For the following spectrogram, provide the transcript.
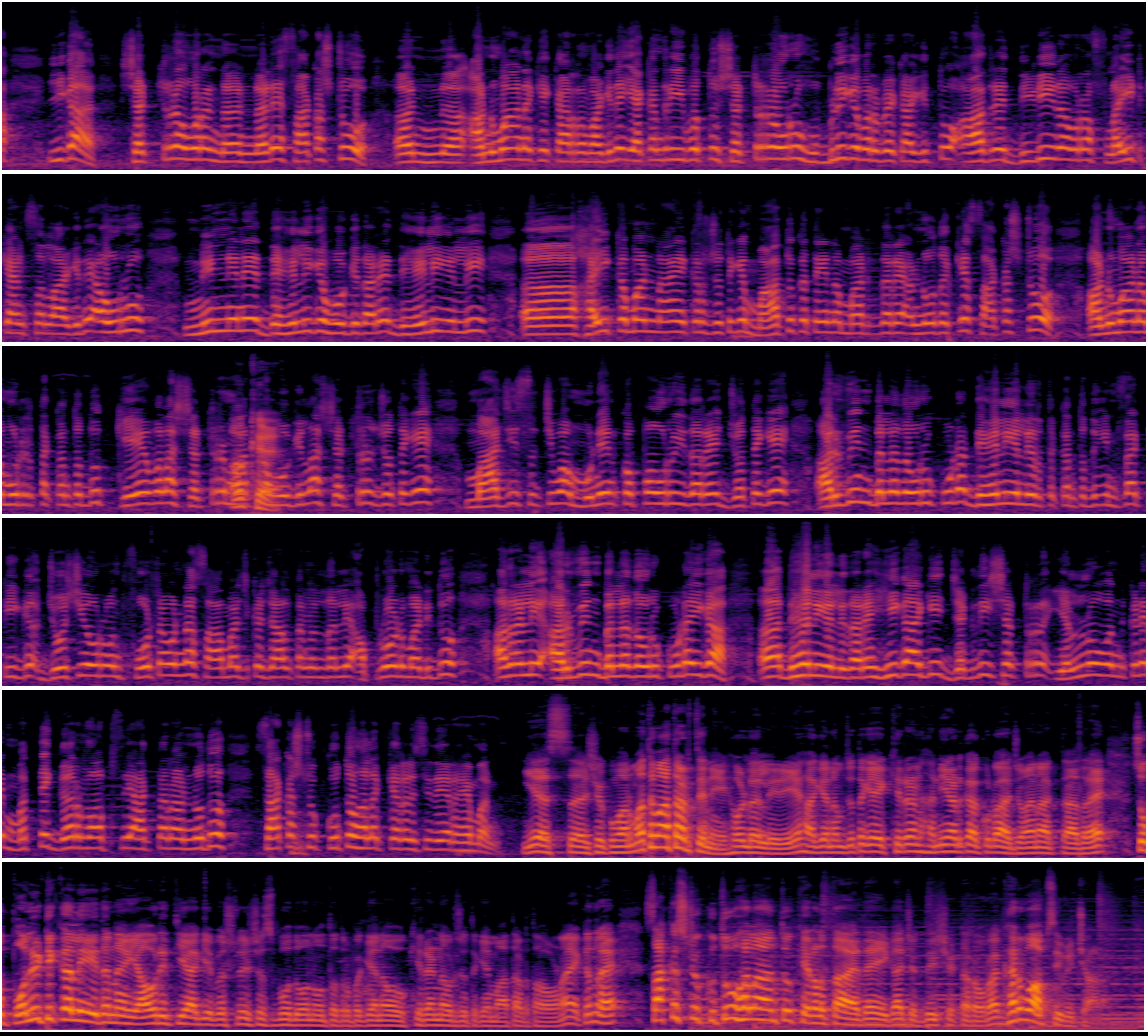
ಈಗ ಶೆಟ್ಟರ್ ಅವರ ನಡೆ ಸಾಕಷ್ಟು ಅನುಮಾನಕ್ಕೆ ಕಾರಣವಾಗಿದೆ. ಯಾಕಂದ್ರೆ ಇವತ್ತು ಶೆಟ್ಟರ್ ಅವರು ಹುಬ್ಳಿಗೆ ಬರಬೇಕಾಗಿತ್ತು ಆದರೆ ದಿಢೀರ್ ಅವರ ಫ್ಲೈಟ್ ಕ್ಯಾನ್ಸಲ್ ಆಗಿದೆ. ಅವರು ನಿನ್ನೆನೆ ದೆಹಲಿಗೆ ಹೋಗಿದ್ದಾರೆ. ದೆಹಲಿಯಲ್ಲಿ ಹೈಕಮಾಂಡ್ ನಾಯಕರ ಜೊತೆಗೆ ಮಾತುಕತೆಯನ್ನು ಮಾಡಿದ್ದಾರೆ ಅನ್ನೋದಕ್ಕೆ ಸಾಕಷ್ಟು ಅನುಮಾನ ಮೂಡಿರ್ತಕ್ಕಂಥದ್ದು. ಕೇವಲ ಶೆಟ್ಟರ್ ಮಾತ್ರ ಹೋಗಿಲ್ಲ. ಶೆಟ್ಟರ್ ಜೊತೆಗೆ ಮಾಜಿ ಸಚಿವ ಮುನೇನ್ ಕೊಪ್ಪ ಅವರು ಇದ್ದಾರೆ. ಜೊತೆಗೆ ಅರವಿಂದ್ ಬೆಲ್ಲದವರು ಕೂಡ ದೆಹಲಿಯಲ್ಲಿ ಇರ್ತಕ್ಕಂಥದ್ದು ಇನ್ಫ್ಯಾಕ್ಟ್ ಈಗ ಜೋಶಿ ಅವರು ಒಂದು ಫೋಟೋವನ್ನ ಸಾಮಾಜಿಕ ಜಾಲತಾಣದಲ್ಲಿ ಅಪ್ಲೋಡ್ ಮಾಡಿದ್ದು ಅದರಲ್ಲಿ ಅರವಿಂದ್ ಬೆಲ್ಲದವರು ಕೂಡ ಈಗ ದೆಹಲಿಯಲ್ಲಿದ್ದಾರೆ. ಹೀಗಾಗಿ ಜಗದೀಶ್ ಶೆಟ್ಟರ್ ಎಲ್ಲೋ ಒಂದ್ ಕಡೆ ಮತ್ತೆ ಗರ್ ವಾಪಸಿ ಆಗ್ತಾರ ಅನ್ನೋದು ಸಾಕಷ್ಟು ಕುತೂಹಲ ಕೆರಳಿಸಿದೆ ರೆಹಮಾನ್. ಎಸ್ ಶಿವಕುಮಾರ್, ಮತ್ತೆ ಮಾತಾಡ್ತೀನಿ. ಹೋಲ್ಡಲ್ಲಿ ಹಾಗೆ ನಮ್ಮ ಜೊತೆಗೆ ಕಿರಣ್ ಹನಿಯಾಡ್ಕ ಕೂಡ ಜಾಯ್ನ್ ಆಗ್ತಾ ಇದ್ದಾರೆ ಸೊ ಪೊಲಿಟಿಕಲಿ ಇದನ್ನ ಯಾವ ರೀತಿಯಾಗಿ ವಿಶ್ಲೇಷಿಸಬಹುದು ಅನ್ನೋದ್ರ ಬಗ್ಗೆ ನಾವು ಕಿರಣ್ ಅವ್ರ ಜೊತೆಗೆ ಮಾತಾಡ್ತಾ ಹೋಗೋಣ. ಯಾಕಂದ್ರೆ ಸಾಕಷ್ಟು ಕುತೂಹಲ ಅಂತೂ ಕೆರಳ್ತಾ ಇದೆ ಈಗ ಜಗದೀಶ್ ಶೆಟ್ಟರ್ ಅವರ ಘರ್ ವಾಪಸಿ ವಿಚಾರ.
